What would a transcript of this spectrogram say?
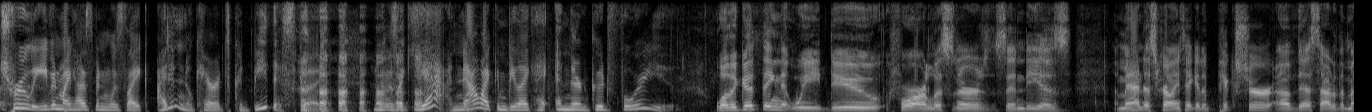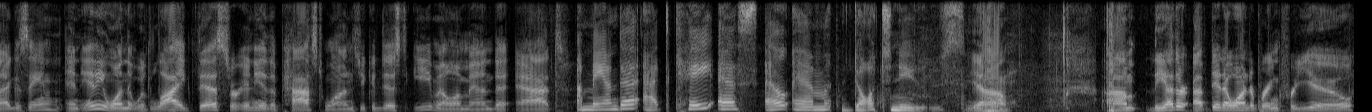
truly, even my husband was like, I didn't know carrots could be this good. and it was like, yeah, now I can be like, hey, and they're good for you. Well, the good thing that we do for our listeners, Cinde, is Amanda's currently taking a picture of this out of the magazine. And anyone that would like this or any of the past ones, you can just email Amanda at Amanda at kslm.news. Yeah. Um, the other update I wanted to bring for you,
